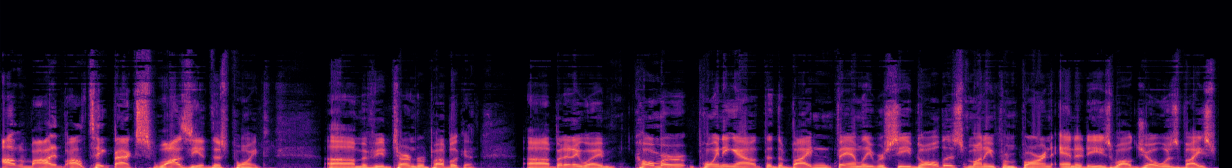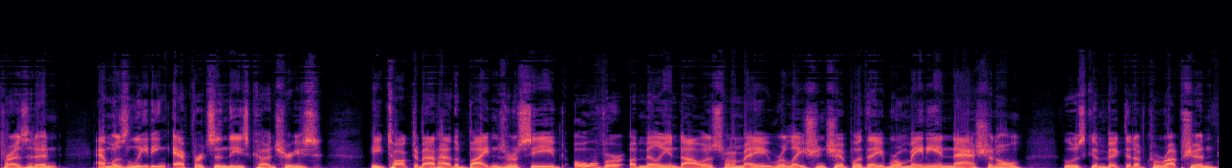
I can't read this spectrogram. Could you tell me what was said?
I'll I'll take back Suozzi at this point. Um, if he'd turned Republican. Uh, but anyway, Comer pointing out that the Biden family received all this money from foreign entities while Joe was vice president and was leading efforts in these countries. He talked about how the Bidens received over a million dollars from a relationship with a Romanian national who was convicted of corruption.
